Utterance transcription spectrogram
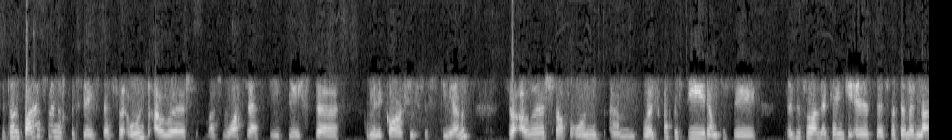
Dit het baie vinnig besef dat vir ons ouers was WhatsApp die beste kommunikasiesisteem. So ouers sal vir ons ehm um, boodskappe stuur om te sê Dit is wat hulle kindjie is, dit is wat hulle nou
